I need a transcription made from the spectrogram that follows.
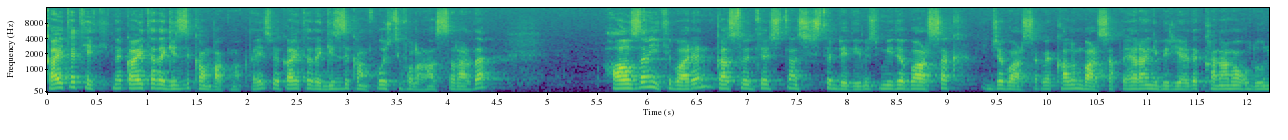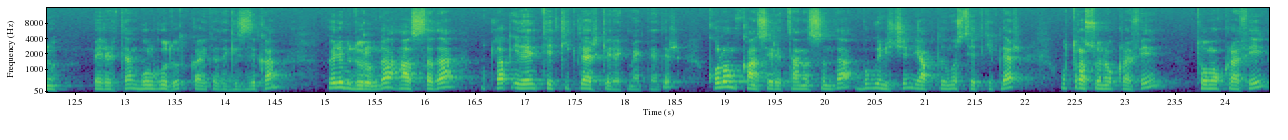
Gayta tetkikinde gaytada gizli kan bakmaktayız ve gaytada gizli kan pozitif olan hastalarda ağızdan itibaren gastrointestinal sistem dediğimiz mide bağırsak, ince bağırsak ve kalın bağırsakta herhangi bir yerde kanama olduğunu belirten bulgudur. Gaytada gizli kan. Böyle bir durumda hastada mutlak ileri tetkikler gerekmektedir. Kolon kanseri tanısında bugün için yaptığımız tetkikler ultrasonografi, tomografi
